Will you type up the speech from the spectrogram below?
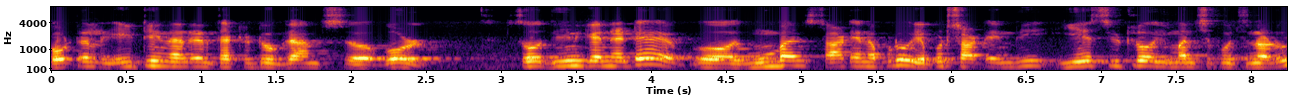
total eighteen hundred thirty two grams gold. So దీనికి ఏంటంటే ముంబై స్టార్ట్ అయినప్పుడు ఎప్పుడు స్టార్ట్ అయింది ఏ సీట్లో ఈ మనిషి కూర్చున్నాడు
